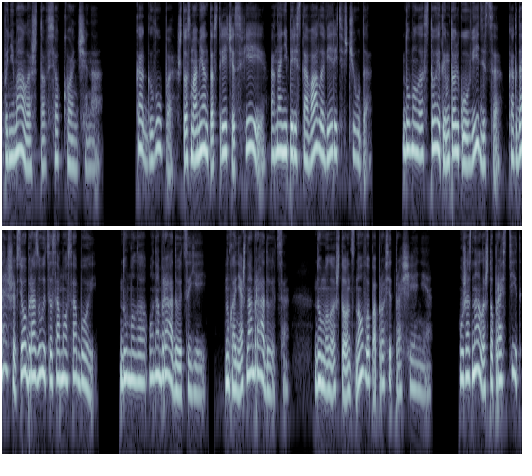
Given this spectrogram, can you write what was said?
понимала, что все кончено. Как глупо, что с момента встречи с феей она не переставала верить в чудо. Думала, стоит им только увидеться, как дальше все образуется само собой. Думала, он обрадуется ей. Ну, конечно, обрадуется. Думала, что он снова попросит прощения. Уже знала, что простит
